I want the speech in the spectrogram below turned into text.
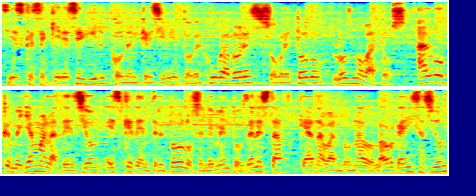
si es que se quiere seguir con el crecimiento de jugadores, sobre todo los novatos. Algo que me llama la atención es que de entre todos los elementos del staff que han abandonado la organización,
